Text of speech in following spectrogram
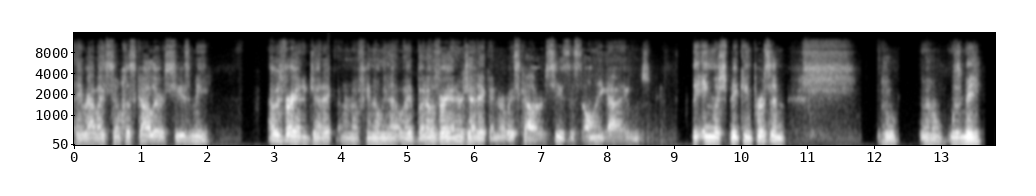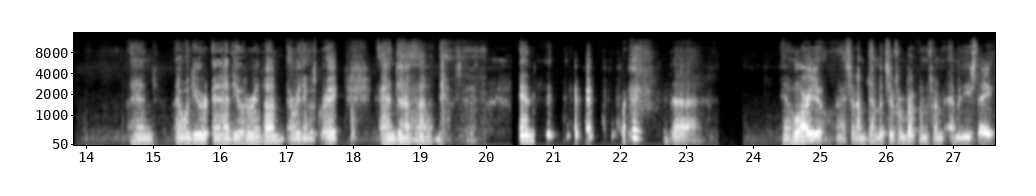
a Rabbi Simcha scholar sees me. I was very energetic. I don't know if you know me that way, but I was very energetic. And Rabbi Scholar sees this only guy who's the English speaking person who you know was me, and I would and had deodorant on. Everything was great, and uh, and uh, and who are you? And I said, I'm Dembitzer from Brooklyn, from M&E State.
